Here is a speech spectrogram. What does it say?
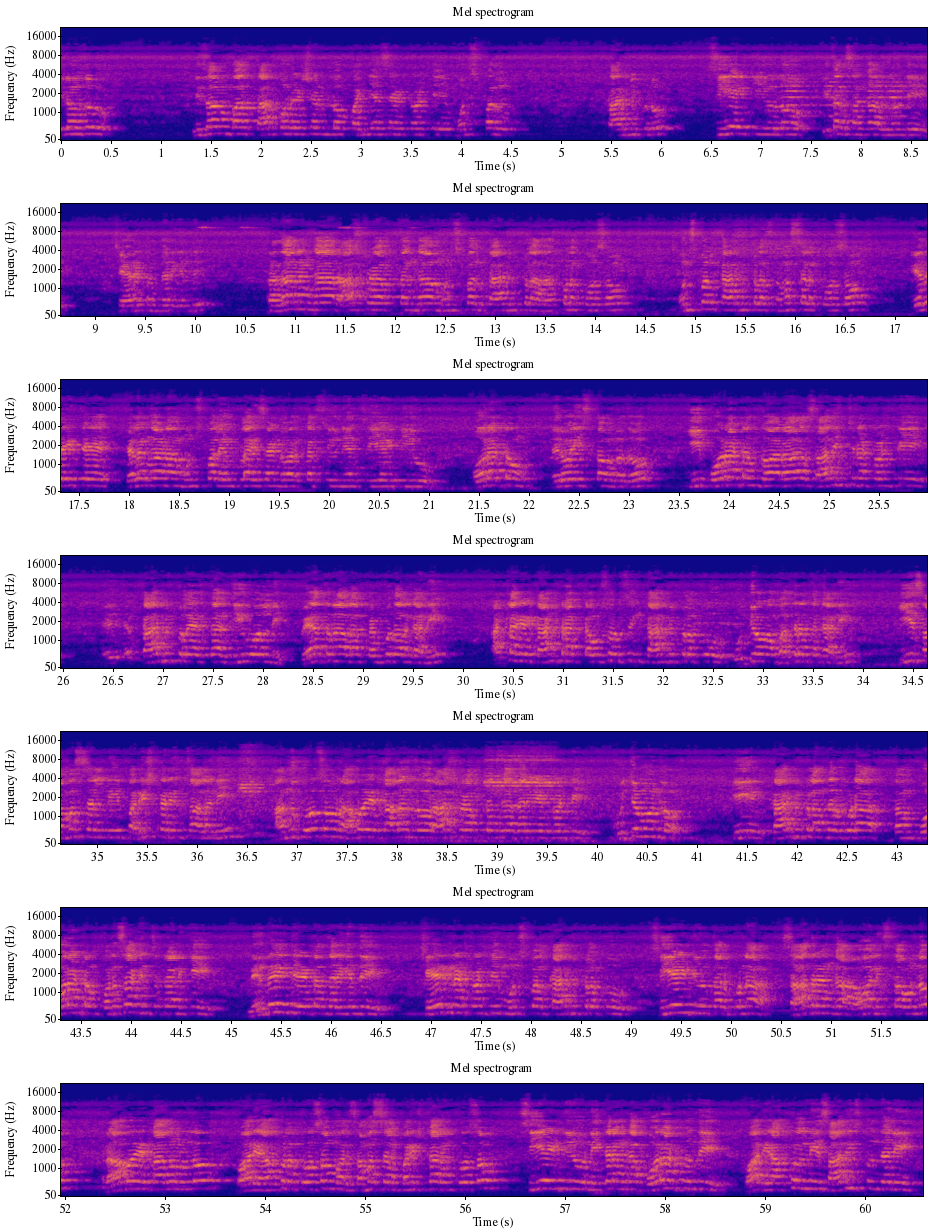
ఈరోజు నిజామాబాద్ కార్పొరేషన్లో పనిచేసేటువంటి మున్సిపల్ కార్మికులు సిఐటియులో ఇతర సంఘాల నుండి చేరటం జరిగింది. ప్రధానంగా రాష్ట్ర వ్యాప్తంగా మున్సిపల్ కార్మికుల హక్కుల కోసం మున్సిపల్ కార్మికుల సమస్యల కోసం ఏదైతే Telangana municipal employees and workers union CITU పోరాటం నిర్వహిస్తూ ఉన్నదో ఈ పోరాటం ద్వారా సాధించినటువంటి కార్మికుల యొక్క జీవోల్ని వేతనాల పెంపుదల కానీ అట్లాగే కాంట్రాక్ట్ అవుట్సోర్సింగ్ కార్మికులకు ఉద్యోగ భద్రత కానీ ఈ సమస్యల్ని పరిష్కరించాలని అందుకోసం రాబోయే కాలంలో రాష్ట్ర వ్యాప్తంగా జరిగేటువంటి ఉద్యమంలో ఈ కార్మికులందరూ కూడా తమ పోరాటం కొనసాగించడానికి నిర్ణయం చేయడం జరిగింది. చేరినటువంటి మున్సిపల్ కార్మికులకు సిఐటియు తరఫున సాధారణంగా ఆహ్వానిస్తూ ఉన్నాం. రాబోయే కాలంలో వారి హక్కుల కోసం వారి సమస్యల పరిష్కారం కోసం సిఐటియు నికరంగా పోరాడుతుంది. వారి హక్కుల్ని సాధిస్తుందని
